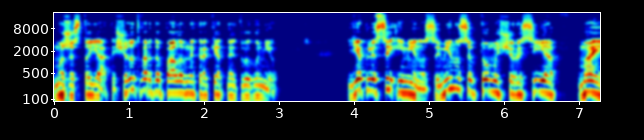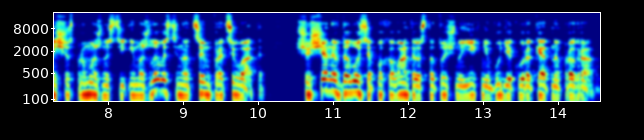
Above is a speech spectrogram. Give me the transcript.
може стояти. Щодо твердопаливних ракетних двигунів, є плюси і мінуси. Мінуси в тому, що Росія має ще спроможності і можливості над цим працювати, що ще не вдалося поховати остаточно їхню будь-яку ракетну програму.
